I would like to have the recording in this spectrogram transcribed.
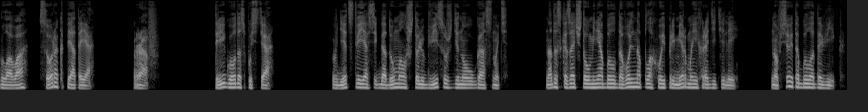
Глава 45. Раф. Три года спустя. В детстве я всегда думал, что любви суждено угаснуть. Надо сказать, что у меня был довольно плохой пример моих родителей. Но все это было до Вик.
